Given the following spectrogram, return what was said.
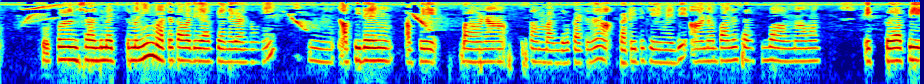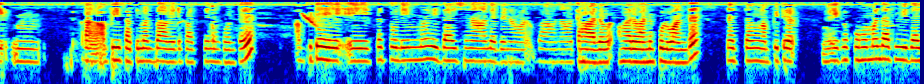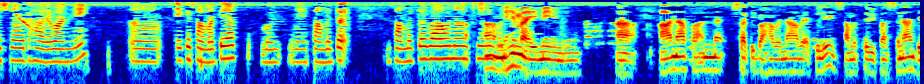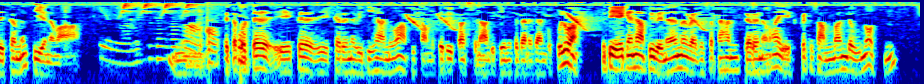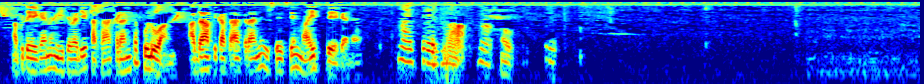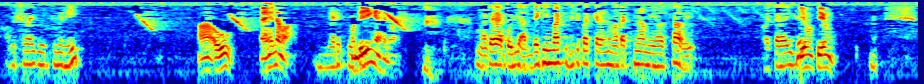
සුපුල් නිශාන්ත මැතිතුමනි මට තව දෙයක් දැනගන්න ඕනේ. අපි දැන් අපේ භාවනා සම්බන්ධව කටයුතු කිරීමේදී ආනාපාන සති භාවනාවත් එක්ක අපි අපි සතිමත් භාවයට පත් වෙනකොට අපිට ඒක තුළින්ම විදර්ශනා ලැබෙන භාවනාවට හරවන්න පුළුවන්ද නැත්නම් අපිට මේක කොහොමද අපි විදර්ශනාවට හරවන්නේ ඒක සමතයක් මේ සමත සමත භාවනා කියන මෙහෙමයි මේ ආනාපාන සති භාවනාව ඇතුලේ සමත විපස්සනා දෙකම තියෙනවා. එතකොට ඒක ඒ කරන විදිහ අනුව අපි සමත විපස්සනාද කියන එක දැනගන්න පුළුවන්. ඉතින් ඒ ගැන අපි වෙනම වැඩසටහන් කරනවා. ඒකට සම්බන්ධ වුණොත් අපිට ඒ ගැන මීට වැඩිය කතා කරන්න පුළුවන්. අද අපි කතා කරන්නේ විශේෂයෙන් මෛත්‍රිය ගැන. මෛත්‍රිය. ඔව්. අවශ්‍යයි ගුරුතුමනි. ආ ඔව් ඇහෙනවා. හොඳින් ඇහෙනවා. මට පොඩි අත්දැකීමක් ඉදිරිපත් කරන්න මතක් වුණා මේ අවස්ථාවේ. අවශ්‍යයිද? කියමු කියමු.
